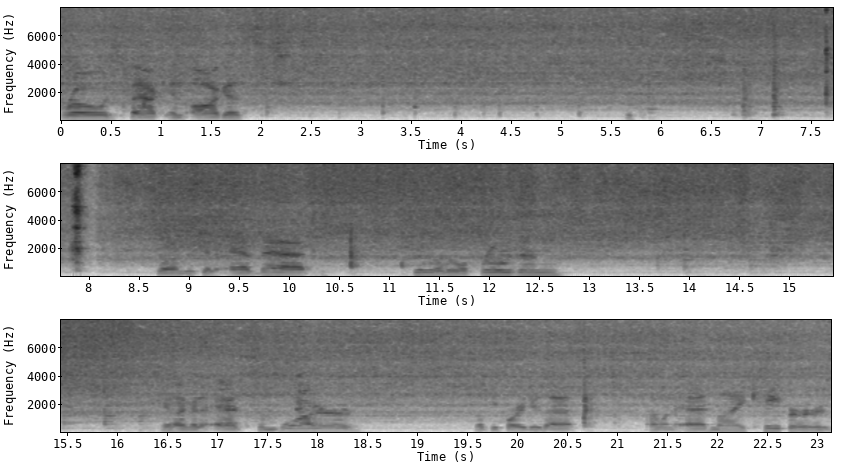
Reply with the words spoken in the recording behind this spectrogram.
froze back in August. So I'm just going to add that. Still a little frozen. And I'm going to add some water. But before I do that, I want to add my capers.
